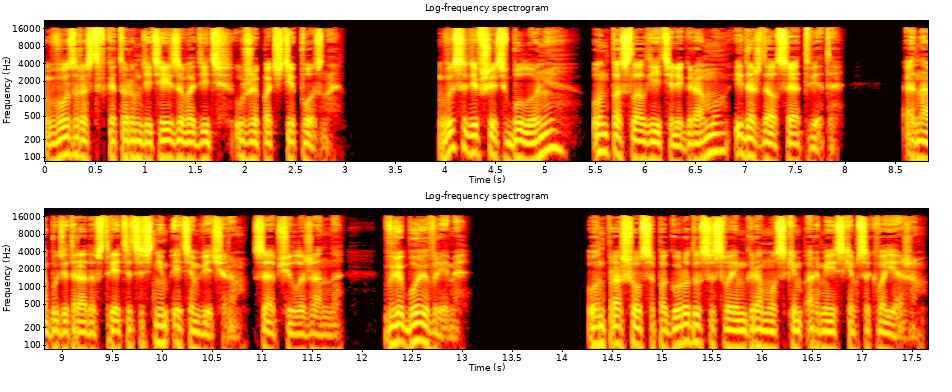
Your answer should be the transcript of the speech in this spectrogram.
возраст, в котором детей заводить уже почти поздно. Высадившись в Булоне, он послал ей телеграмму и дождался ответа. «Она будет рада встретиться с ним этим вечером», — сообщила Жанна, — «в любое время». Он прошелся по городу со своим громоздким армейским саквояжем.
